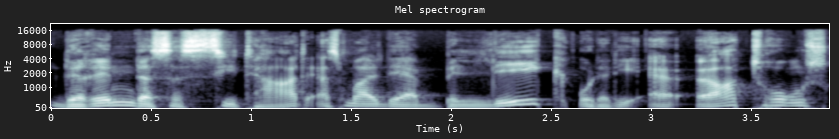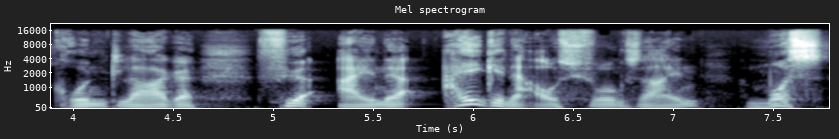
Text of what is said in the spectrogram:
drin, dass das Zitat erstmal der Beleg oder die Erörterungsgrundlage für eine eigene Ausführung sein muss.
